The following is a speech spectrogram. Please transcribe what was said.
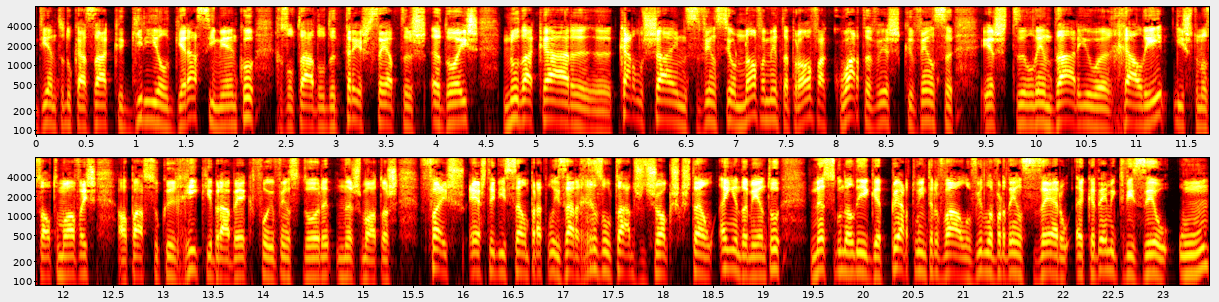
diante do cazaque Giril Gerasimenko, resultado de 3 sets a 2. No Dakar, eh, Carlos Sainz venceu novamente a prova, a quarta vez que vence este lendário rally, isto nos automóveis, ao passo que Ricky Brabeck foi o vencedor nas motos. Fecho esta edição para atualizar resultados de jogos que estão em andamento. Na segunda liga, perto do intervalo, Vila Verdense 0, Académico de Viseu 1,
